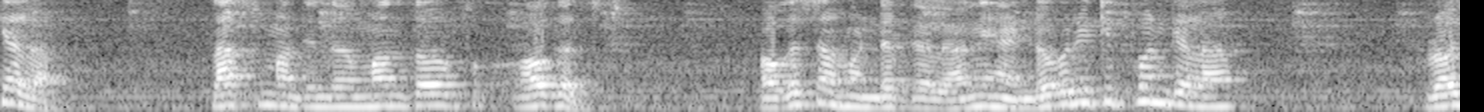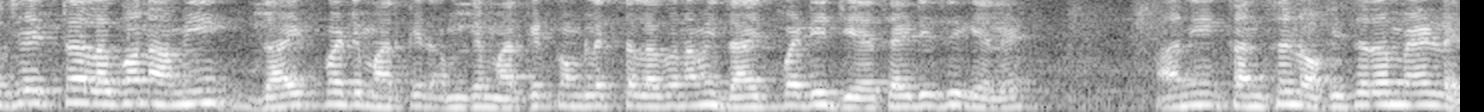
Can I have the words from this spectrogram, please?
केला. Last month in the month of August ऑगस्टान हंडर केला. आनी हँडओवरूय कितकोन केला? प्रोजेक्टा लागून आमी जायत पाटी मार्केट आमगे मार्केट कॉम्प्लेक्सा लागून आमी जायत पाटी G S I D C गेले आनी कन्सर्न ऑफिसरां मेळ्ळे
